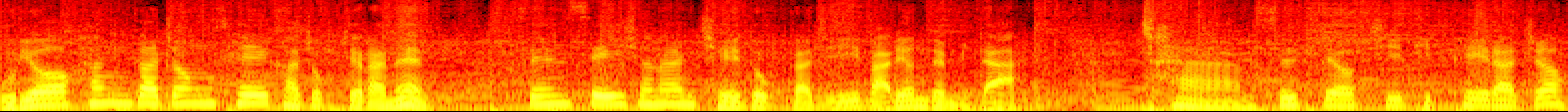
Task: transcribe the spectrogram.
무려 한 가정 세 가족제라는 센세이션한 제도까지 마련됩니다. 참 쓸데없이 디테일하죠?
